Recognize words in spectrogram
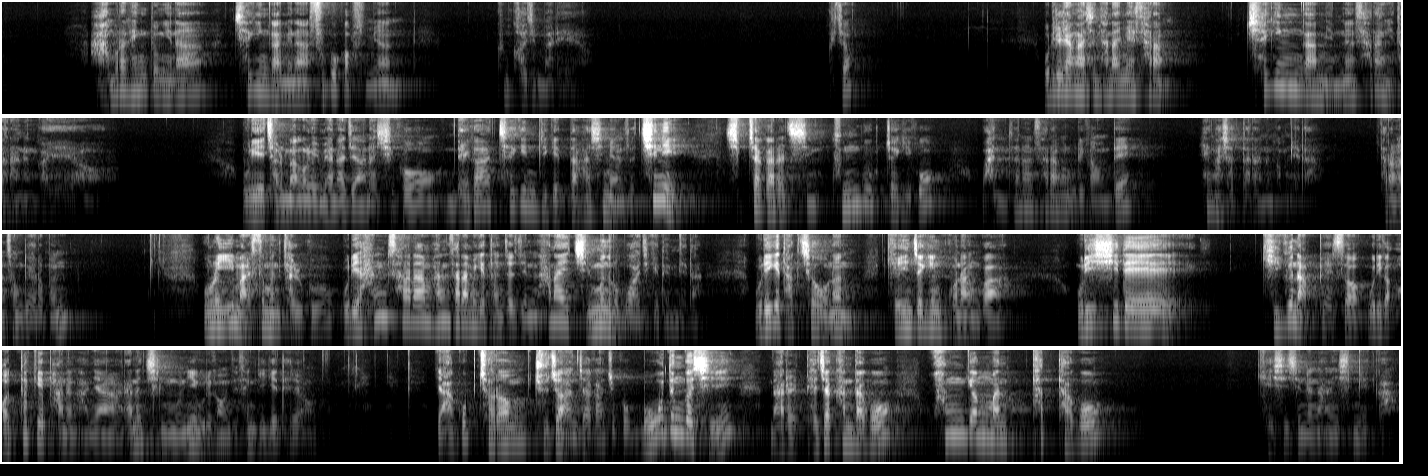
아무런 행동이나 책임감이나 수고가 없으면 그건 거짓말이에요. 그죠? 우리를 향하신 하나님의 사랑, 책임감 있는 사랑이다라는 거예요. 우리의 절망을 외면하지 않으시고 내가 책임지겠다 하시면서 친히 십자가를 지신 궁극적이고 완전한 사랑을 우리 가운데 행하셨다라는 겁니다. 사랑하는 성도 여러분, 오늘 이 말씀은 결국 우리 한 사람 한 사람에게 던져지는 하나의 질문으로 모아지게 됩니다. 우리에게 닥쳐오는 개인적인 고난과 우리 시대의 기근 앞에서 우리가 어떻게 반응하냐라는 질문이 우리 가운데 생기게 돼요. 야곱처럼 주저앉아 가지고 모든 것이 나를 대적한다고 환경만 탓하고 계시지는 않으십니까?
